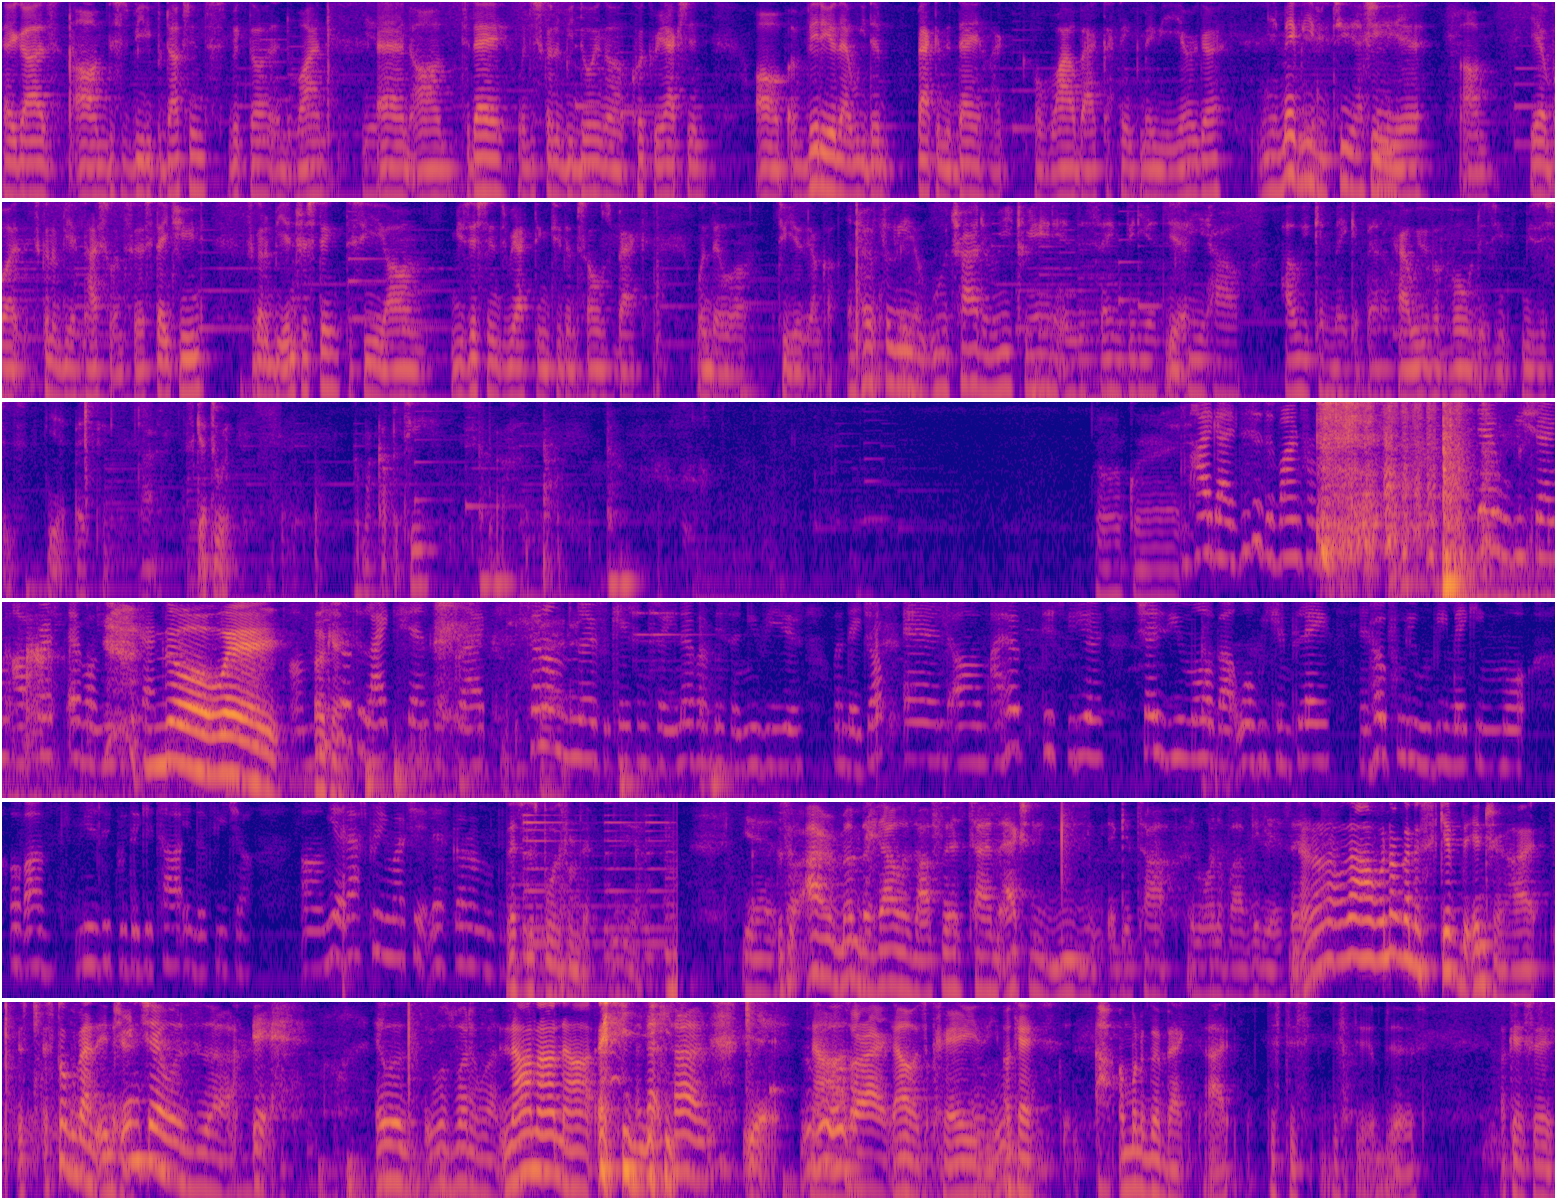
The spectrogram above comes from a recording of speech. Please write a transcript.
Hey guys, um, this is VD Productions, Victor and Divine, Yeah. and um, today we're just gonna be doing a quick reaction of a video that we did back in the day, like a while back, I think maybe a year ago. Yeah, maybe even two Two actually. yeah, um, yeah, but it's gonna be a nice one. So stay tuned. It's gonna be interesting to see um, musicians reacting to themselves back when they were two years younger. And hopefully Yeah. we'll try to recreate it in the same video to Yeah. see how how we can make it better. How we've evolved as musicians. Yeah, basically. Alright. Let's get to it. Got my cup of tea. Awkward. Hi guys, this is Divine from. Today we'll be sharing our first ever music track. No way. Um, be Okay. sure to like, share, and subscribe. Turn on the notifications so you never miss a new video when they drop. And um, I hope this video shows you more about what we can play, and hopefully we'll be making more of our music with the guitar in the future. Um, yeah, that's pretty much it. Let's go on with the. Let's just pause it from there. Yeah. Yeah, so I remember that was our first time actually using a guitar in one of our videos. No, no, no, no. We're not gonna skip the intro. All right. Let's, let's talk about the intro. The intro. intro was uh, yeah. It was it was what it was. No, no, no. At that time, yeah. it was, Nah, was alright. That was crazy. Was- Okay. was. Ah, I'm gonna go back. All right. Just to just to observe. Okay, so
